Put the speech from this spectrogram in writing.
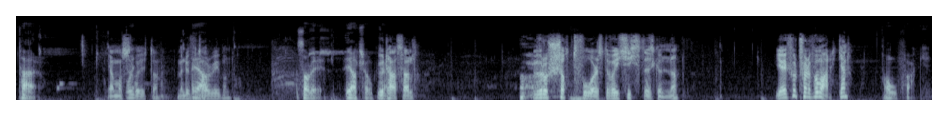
Där. Jag måste Oj. skjuta. Men du får Ja. ta rebound. Sorry, jag Good chokade. hustle. Men vadå shot force? Det var ju sista sekunden. Jag är fortfarande på marken. Oh fuck.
